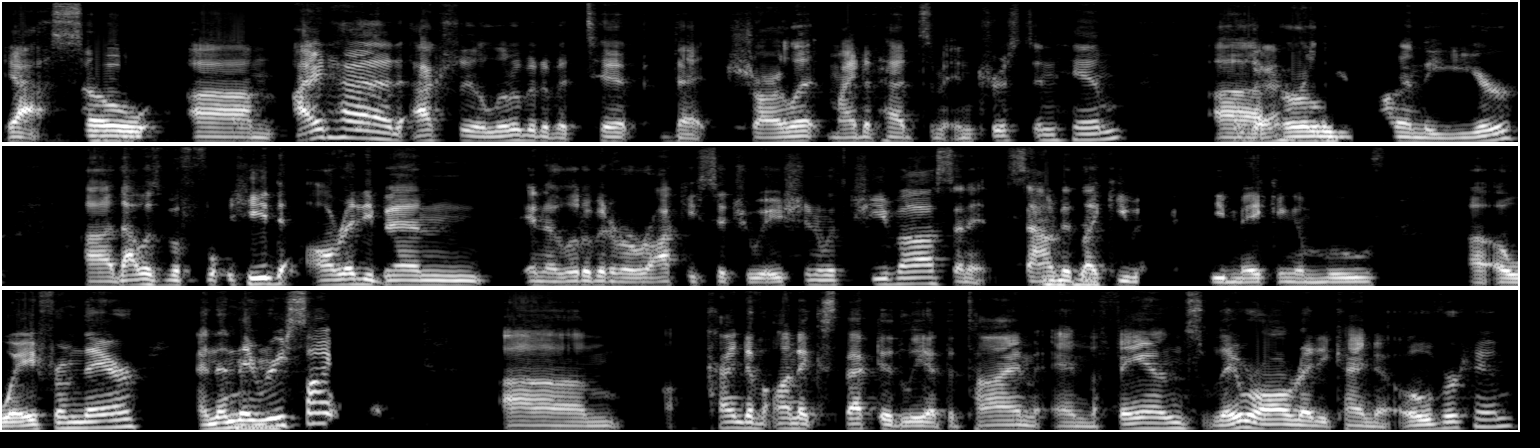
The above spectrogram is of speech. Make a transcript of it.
Yeah. So um, I'd had actually a little bit of a tip that Charlotte might have had some interest in him uh, okay. earlier on in the year. Uh, that was before he'd already been in a little bit of a rocky situation with Chivas, and it sounded mm-hmm. like he would be making a move uh, away from there. And then mm-hmm. they re-signed him, um, kind of unexpectedly at the time, and the fans they were already kind of over him.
